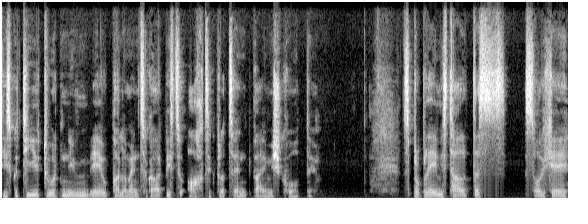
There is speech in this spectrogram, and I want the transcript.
Diskutiert wurden im EU-Parlament sogar bis zu 80 Prozent Beimischquote. Das Problem ist halt, dass solche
